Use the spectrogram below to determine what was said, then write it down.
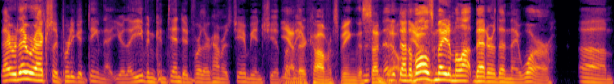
They were, they were actually a pretty good team that year. They even contended for their conference championship. Yeah, I mean, their conference being the Sun now, Belt. now the Yeah. Vols made them a lot better than they were. Um,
